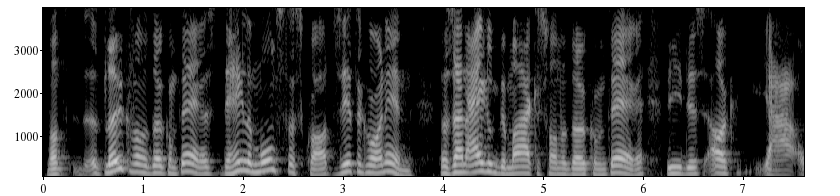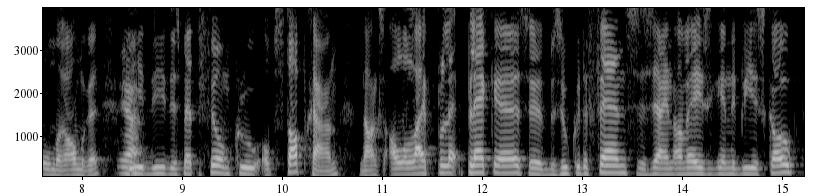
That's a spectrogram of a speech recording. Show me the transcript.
Want het leuke van de documentaire is, de hele Monster Squad zit er gewoon in. Dat zijn eigenlijk de makers van de documentaire, die dus elke, ja, onder andere, ja. die, die dus met de filmcrew op stap gaan. Langs allerlei ple- plekken. Ze bezoeken de fans. Ze zijn aanwezig in de bioscoop.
